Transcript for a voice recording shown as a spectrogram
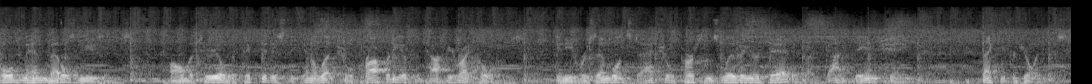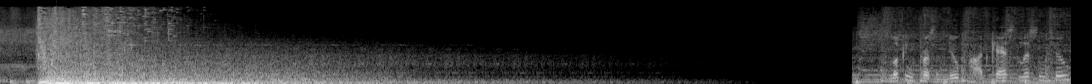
Old Man Metal's musings. All material depicted is the intellectual property of the copyright holders. Any resemblance to actual persons living or dead is a goddamn shame. Thank you for joining us. Looking for some new podcasts to listen to?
